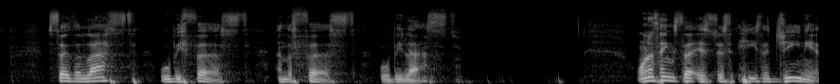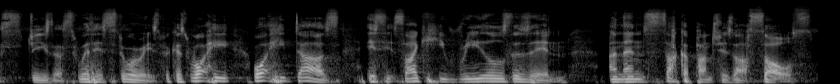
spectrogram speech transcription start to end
So the last will be first, and the first will be last. One of the things that is just, he's a genius, Jesus, with his stories, because what he, what he does is it's like he reels us in and then sucker punches our souls.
